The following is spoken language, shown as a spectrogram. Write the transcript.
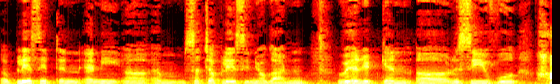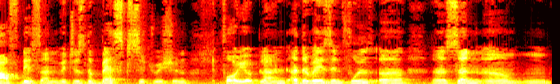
uh, place it in any uh, um, such a place in your garden where it can uh, receive half day sun which is the best situation for your plant. Otherwise in full uh, sun um,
